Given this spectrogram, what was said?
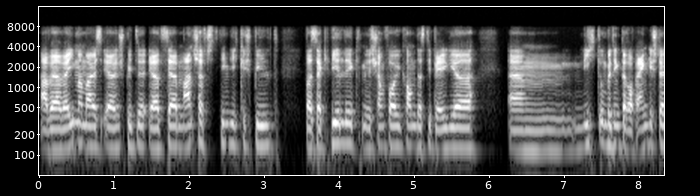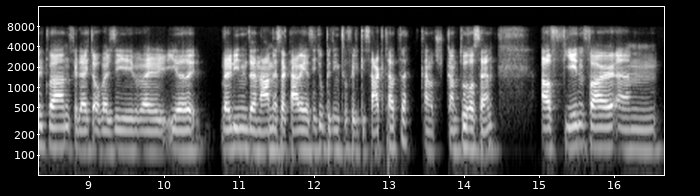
Aber er war immer mal, er spielte, er hat sehr mannschaftsdienlich gespielt, war sehr quirlig. Mir ist schon vorgekommen, dass die Belgier ähm, nicht unbedingt darauf eingestellt waren, vielleicht auch, weil sie, weil ihr, weil ihnen der Name Sakari jetzt nicht unbedingt so viel gesagt hatte. Kann, kann durchaus sein. Auf jeden Fall ähm,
